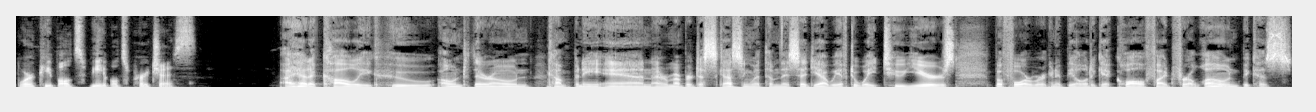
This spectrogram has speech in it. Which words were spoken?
for people to be able to purchase. I had a colleague who owned their own company, and I remember discussing with them. They said, Yeah, we have to wait two years before we're going to be able to get qualified for a loan because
